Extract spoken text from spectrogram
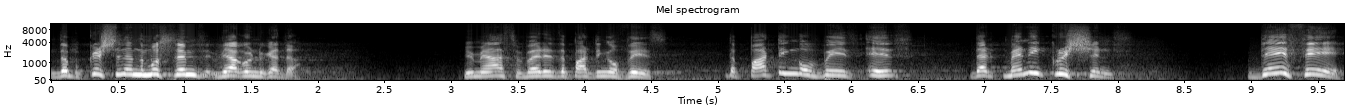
The Christians and the Muslims, we are going together. You may ask, where is the parting of ways? The parting of ways is that many Christians, they say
